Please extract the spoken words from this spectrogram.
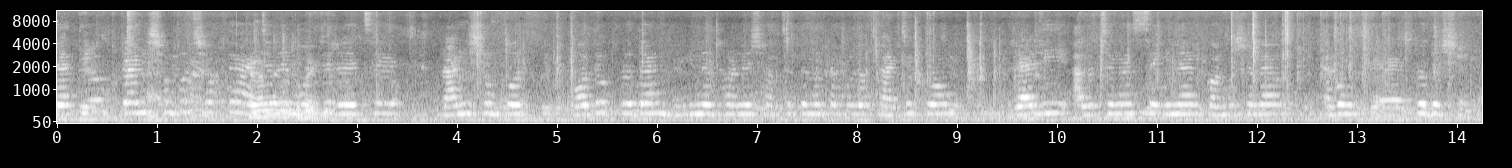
জাতীয় প্রাণী সম্পদ সপ্তাহ আয়োজনের মধ্যে রয়েছে প্রাণী সম্পদ, পদক প্রদান, বিভিন্ন ধরনের সচেতনতামূলক কার্যক্রম, র্যালি, আলোচনা, সেমিনার, কর্মশালা এবং প্রদর্শনী।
